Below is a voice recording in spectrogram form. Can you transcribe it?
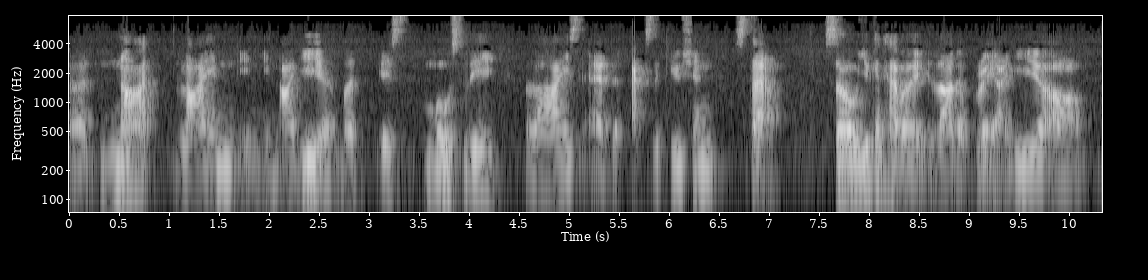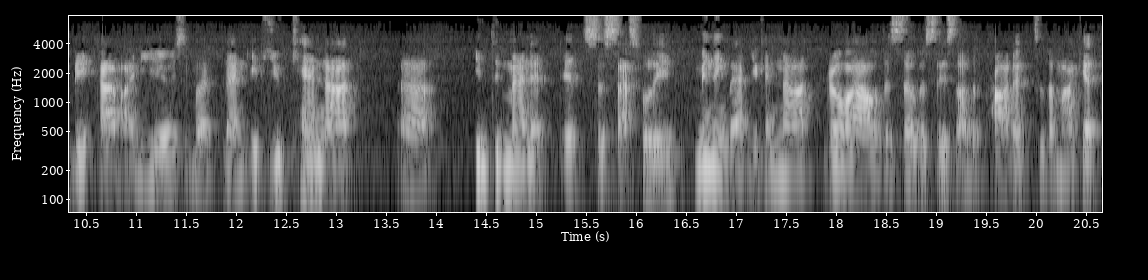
Uh, not lying in, in idea, but is mostly lies at the execution step. So you can have a lot of great idea or big have ideas, but then if you cannot uh, implement it, it successfully, meaning that you cannot roll out the services or the product to the market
